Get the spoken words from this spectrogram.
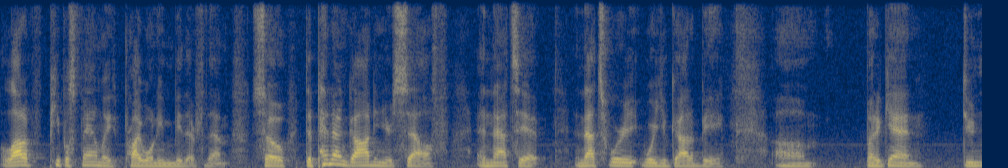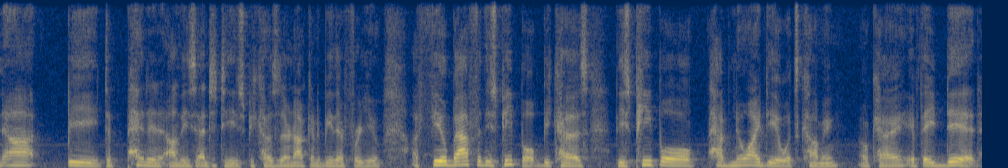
a lot of people's families probably won't even be there for them. So depend on God and yourself, and that's it. And that's where, where you've got to be. Um, but again, do not be dependent on these entities because they're not going to be there for you. I feel bad for these people because these people have no idea what's coming, okay? If they did,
